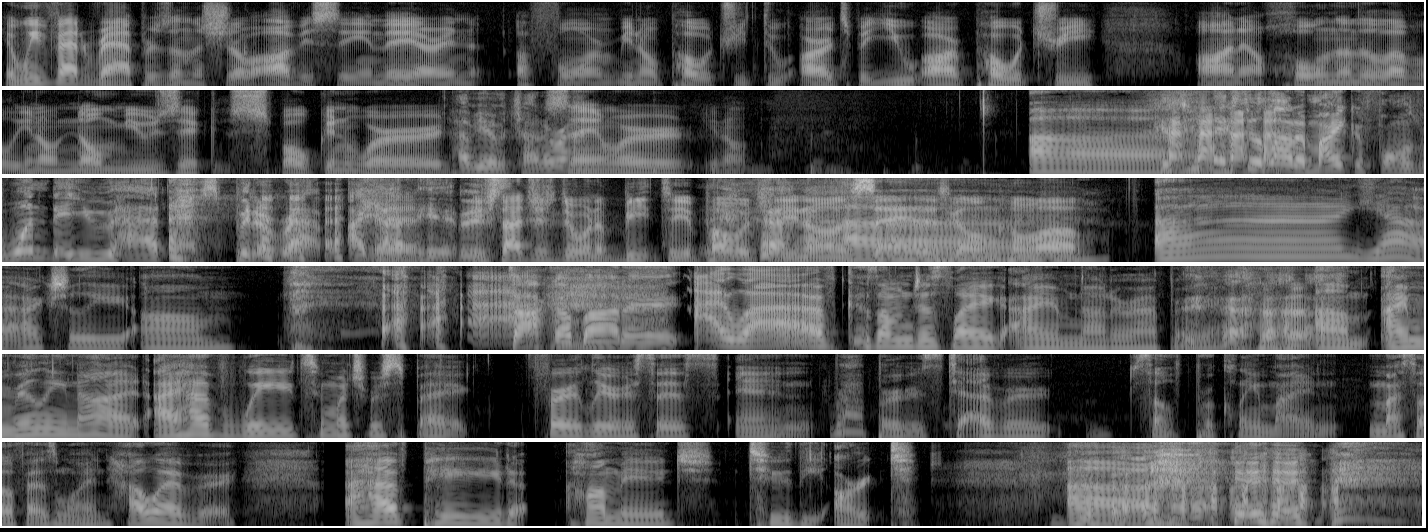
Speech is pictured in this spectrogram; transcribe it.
And we've had rappers on the show, obviously, and they are in a form, you know, poetry through arts, but you are poetry on a whole nother level. You know, no music, spoken word, Have you ever tried to rap? saying word, you know. Uh, Because you next to a lot of microphones. One day you had to have spit a rap. I gotta hear You start just doing a beat to your poetry, you know what I'm saying? It's gonna come up. uh, yeah, actually, um, Talk about it. I laugh because I'm just like, I am not a rapper. um, I'm really not. I have way too much respect for lyricists and rappers to ever self proclaim mine, myself as one. However, I have paid homage to the art. Uh,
